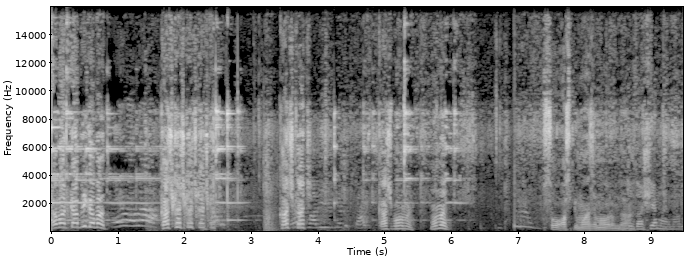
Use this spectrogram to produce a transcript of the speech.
kapat kapıyı kapat. Eyvallah. Kaç kaç kaç kaç kaç. Kaç kaç. Kaç Muhammed. Muhammed. Soğuk az bir malzeme var onda. Dur taşıyamam abi.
